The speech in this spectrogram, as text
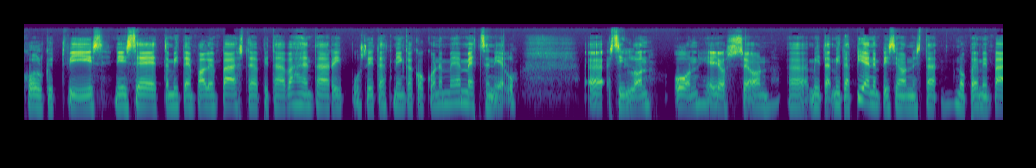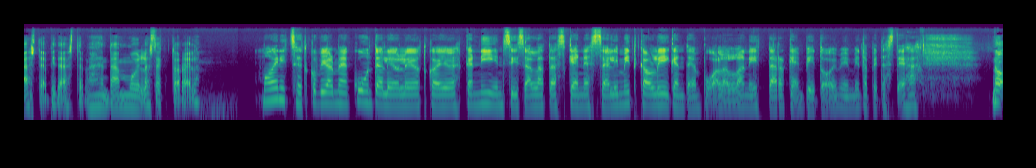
2035, niin se, että miten paljon päästöjä pitää vähentää, riippuu siitä, että minkä kokoinen meidän metsänielu silloin on. Ja jos se on, mitä, mitä pienempi se on, niin sitä nopeammin päästöjä pitää sitten vähentää muilla sektoreilla. Mainitsetko vielä meidän kuuntelijoille, jotka ei ole ehkä niin sisällä tässä kenessä, eli mitkä on liikenteen puolella niitä tärkeimpiä toimia, mitä pitäisi tehdä? No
